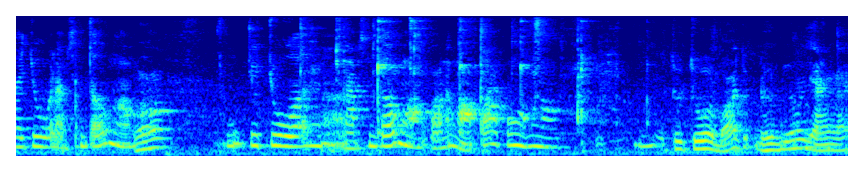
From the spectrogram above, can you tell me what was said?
hơi chua làm sinh tố ngon. Ngon chua chua làm sinh tố ngon còn nó ngọt quá cũng không ngon. Chua chua bỏ chút đường vô dằn lại.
